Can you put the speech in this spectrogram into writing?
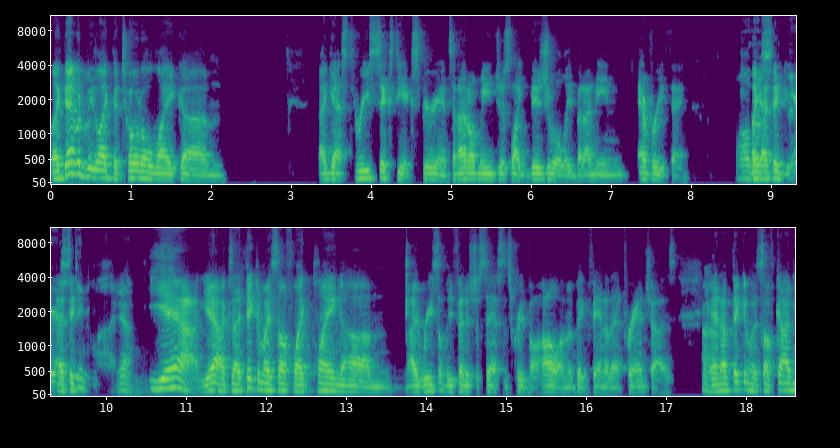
Like, that would be like the total, like, um, I guess 360 experience. And I don't mean just like visually, but I mean everything all like I think I think yeah. Yeah yeah because I think to myself like playing um I recently finished Assassin's Creed Valhalla. I'm a big fan of that franchise. Uh-huh. and I'm thinking to myself God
